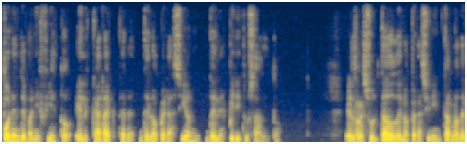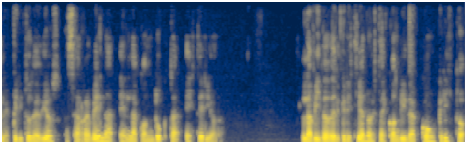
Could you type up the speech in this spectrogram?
ponen de manifiesto el carácter de la operación del Espíritu Santo. El resultado de la operación interna del Espíritu de Dios se revela en la conducta exterior. La vida del cristiano está escondida con Cristo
